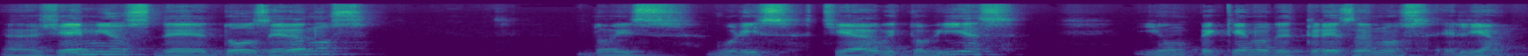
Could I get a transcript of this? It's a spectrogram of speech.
uh, gêmeos de 12 anos, dois guris, Tiago e Tobias, e um pequeno de três anos, Elian.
